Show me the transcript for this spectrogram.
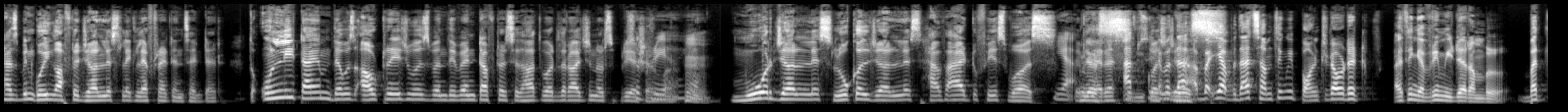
has been going after journalists like left, right, and center. The only time there was outrage was when they went after Siddharth Varadarajan or Supriya, Supriya, Sharma. yeah. More journalists, local journalists, have had to face worse. Yeah. Even Yes. arrests Absolutely. Yeah, but, questions. that, but yeah, but that's something we pointed out at I think every media rumble. But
